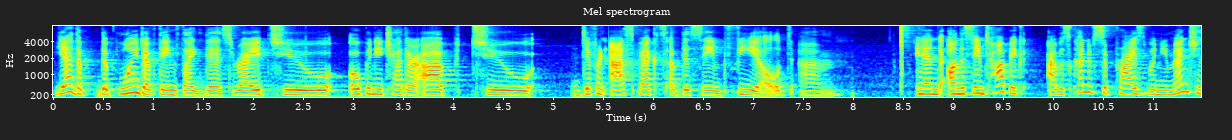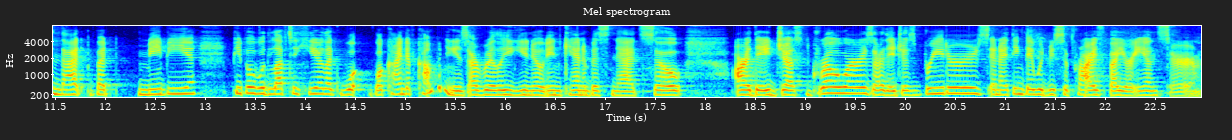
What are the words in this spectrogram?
yeah, the, the point of things like this, right? To open each other up to different aspects of the same field. Um, and on the same topic, I was kind of surprised when you mentioned that, but maybe people would love to hear like what, what kind of companies are really, you know, in CannabisNet. So are they just growers? Are they just breeders? And I think they would be surprised by your answer.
